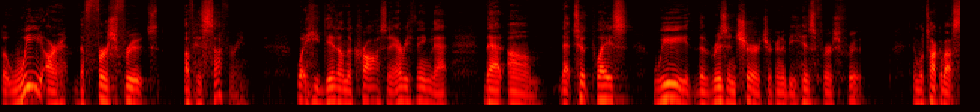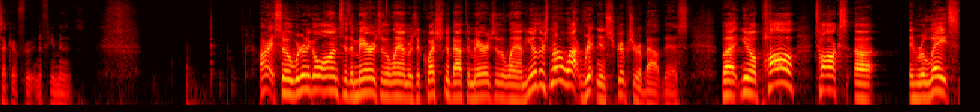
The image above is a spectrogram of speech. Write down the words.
But we are the first fruits of his suffering. What he did on the cross and everything that, that, um, that took place, we, the risen church, are going to be his first fruit. And we'll talk about second fruit in a few minutes. All right, so we're going to go on to the marriage of the Lamb. There's a question about the marriage of the Lamb. You know, there's not a lot written in Scripture about this, but, you know, Paul talks uh, and relates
